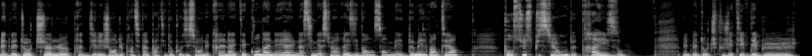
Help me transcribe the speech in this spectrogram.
Medvedouch, le dirigeant du principal parti d'opposition en Ukraine, a été condamné à une assignation à résidence en mai 2021 pour suspicion de trahison. Medvedouch, fugitif début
